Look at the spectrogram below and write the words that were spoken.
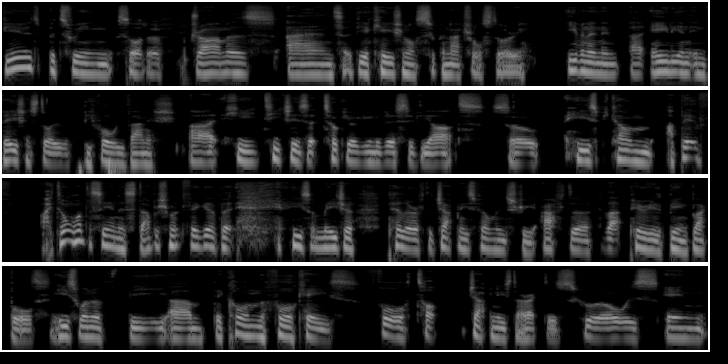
veered between sort of dramas and the occasional supernatural story even an uh, alien invasion story before we vanish. Uh, he teaches at Tokyo University of the Arts, so he's become a bit of I don't want to say an establishment figure, but he's a major pillar of the Japanese film industry after that period of being blackballed. He's one of the, um, they call them the 4Ks, four top Japanese directors who are always in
